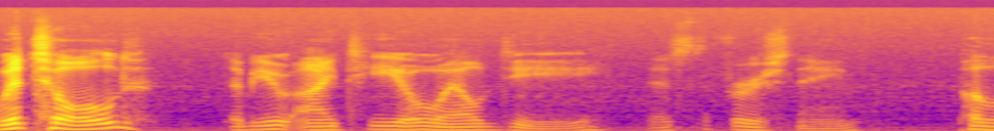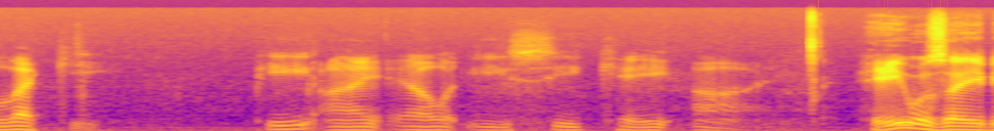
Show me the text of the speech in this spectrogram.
Witold, W I T O L D, that's the first name, Pilecki, P I L E C K I. He was a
